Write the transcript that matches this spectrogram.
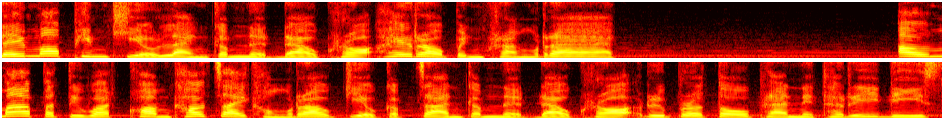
ได้มอบพิมพ์เขียวแหล่งกำเนิดดาวเคราะห์ให้เราเป็นครั้งแรก อัลมาปฏิวัติความเข้าใจของเราเกี่ยวกับจานกำเนิดดาวเคราะห์หรือ protoplanetary disk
